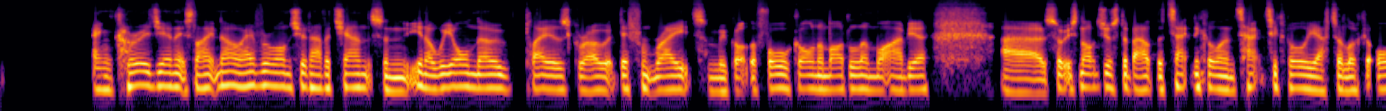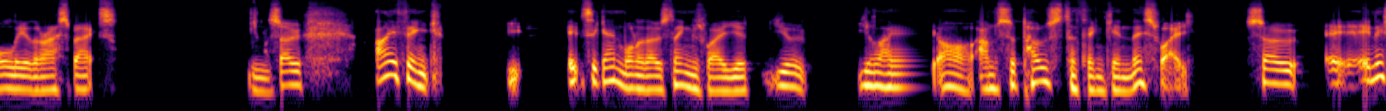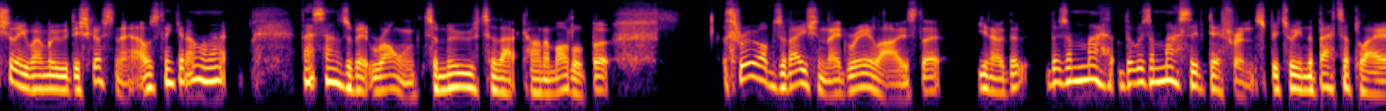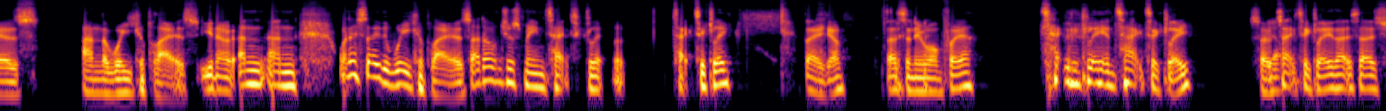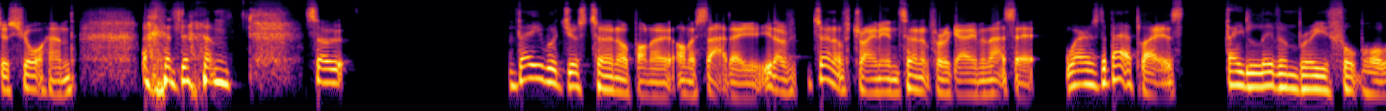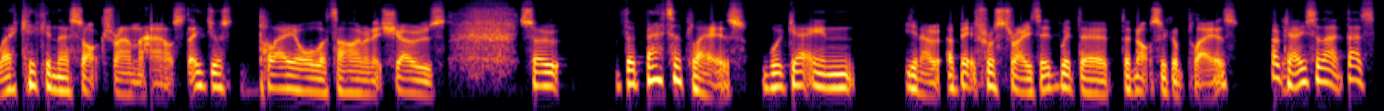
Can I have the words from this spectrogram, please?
encouraging. It's like, no, everyone should have a chance. And, you know, we all know players grow at different rates, and we've got the four corner model and what have you. Uh, so it's not just about the technical and tactical, you have to look at all the other aspects. Mm. So I think it's again one of those things where you you you're like, oh, I'm supposed to think in this way. So initially, when we were discussing it, I was thinking, oh, that that sounds a bit wrong to move to that kind of model. But through observation, they'd realised that you know the, there's a ma- there was a massive difference between the better players and the weaker players. You know, and and when I say the weaker players, I don't just mean technically. Tactically, there you go. That's a new one for you. Technically and tactically. So yep. technically, that's, that's just shorthand. And um, so they would just turn up on a on a Saturday, you know, turn up for training, turn up for a game, and that's it. Whereas the better players, they live and breathe football. They're kicking their socks around the house. They just play all the time, and it shows. So the better players were getting, you know, a bit frustrated with the the not so good players. Okay, yeah. so that that's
